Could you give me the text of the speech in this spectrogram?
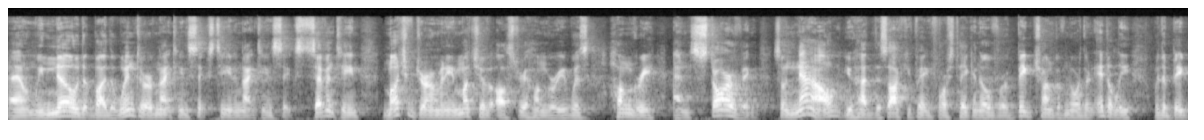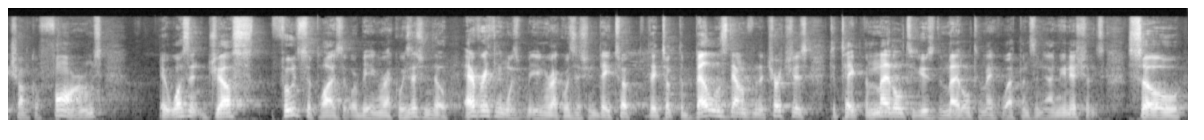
and we know that by the winter of 1916 and 1917, much of Germany, and much of Austria-Hungary was hungry and starving. So now you had this occupying force taking over a big chunk of northern Italy with a big chunk of farms. It wasn't just food supplies that were being requisitioned, though. Everything was being requisitioned. They took, they took the bells down from the churches to take the metal, to use the metal to make weapons and ammunitions. So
